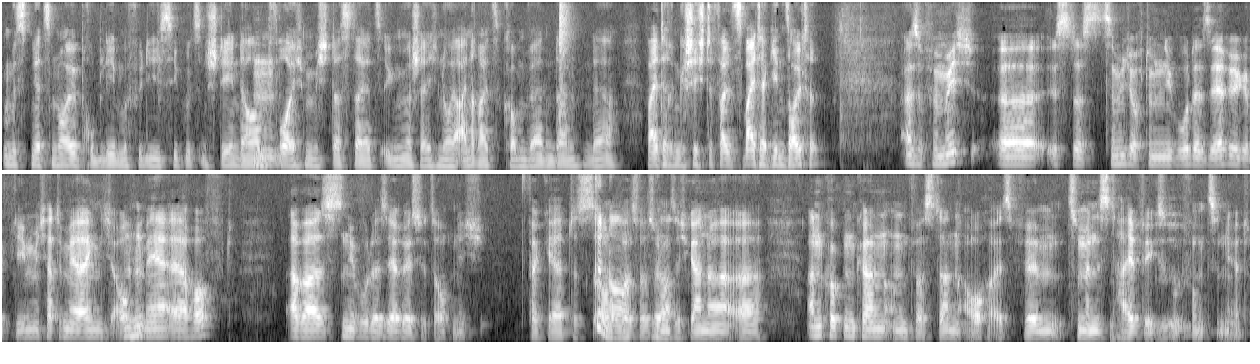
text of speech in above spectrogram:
müssten jetzt neue Probleme für die Sequels entstehen. Darum Mhm. freue ich mich, dass da jetzt irgendwie wahrscheinlich neue Anreize kommen werden dann in der weiteren Geschichte, falls es weitergehen sollte. Also für mich äh, ist das ziemlich auf dem Niveau der Serie geblieben. Ich hatte mir eigentlich auch Mhm. mehr erhofft, aber das Niveau der Serie ist jetzt auch nicht verkehrt. Das ist Genau, auch was, was ja. man sich gerne äh, angucken kann und was dann auch als Film zumindest halbwegs gut funktioniert.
